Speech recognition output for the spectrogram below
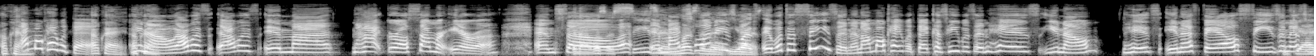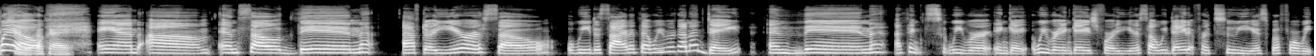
Okay. I'm okay with that. Okay, You know, I was I was in my hot girl summer era. And so that was a season, in my wasn't it? 20s Yes. was it was a season and I'm okay with that cuz he was in his, you know, his NFL season as Got you. well. Okay. And um and so then after a year or so, we decided that we were gonna date, and then I think t- we were engaged. We were engaged for a year, so we dated for two years before we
